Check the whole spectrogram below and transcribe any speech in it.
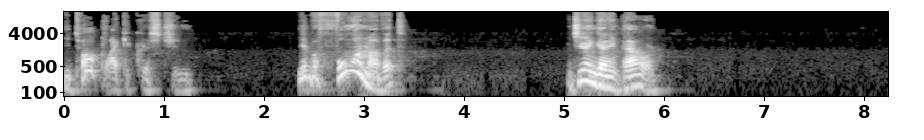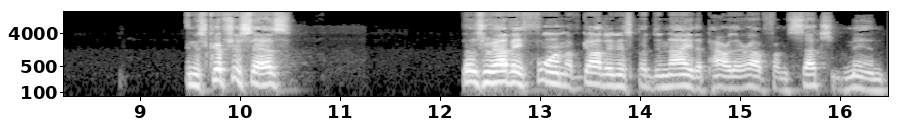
You talk like a Christian. You have a form of it, but you ain't got any power. And the scripture says, those who have a form of godliness but deny the power thereof, from such men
